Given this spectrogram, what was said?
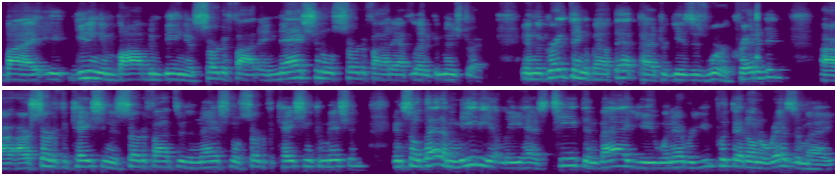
by getting involved in being a certified, a national certified athletic administrator. And the great thing about that, Patrick, is, is we're accredited. Our, our certification is certified through the National Certification Commission. And so that immediately has teeth and value whenever you put that on a resume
